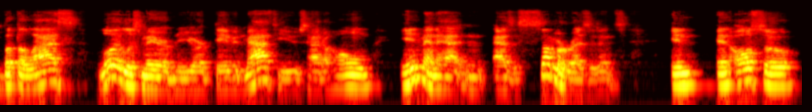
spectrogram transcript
But the last loyalist mayor of New York, David Matthews, had a home in Manhattan as a summer residence. In, and also,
